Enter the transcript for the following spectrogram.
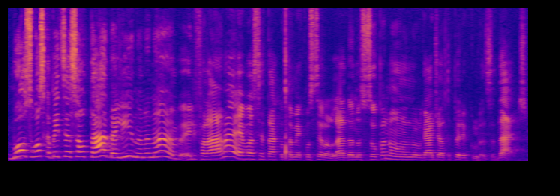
moço, moço, acabei de ser assaltada ali, nananã. Ele falava, ah, mas você tá também com o celular dando sopa no, no lugar de alta periculosidade.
